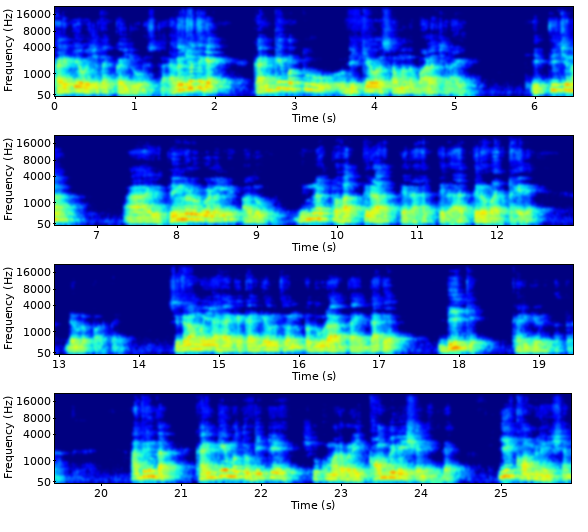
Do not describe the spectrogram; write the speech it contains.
ಖರ್ಗೆ ಅವರ ಜೊತೆ ಕೈ ಜೋಡಿಸ್ತಾರೆ. ಅದರ ಜೊತೆಗೆ ಖರ್ಗೆ ಮತ್ತು ಡಿ ಕೆ ಅವರ ಸಂಬಂಧ ಭಾಳ ಚೆನ್ನಾಗಿದೆ. ಇತ್ತೀಚಿನ ತಿಂಗಳುಗಳಲ್ಲಿ ಅದು ಇನ್ನಷ್ಟು ಹತ್ತಿರ ಹತ್ತಿರ ಹತ್ತಿರ ಹತ್ತಿರವಾಗ್ತಾ ಇದೆ ಡೆವಲಪ್ ಆಗ್ತಾ ಇದೆ. ಸಿದ್ದರಾಮಯ್ಯ ಹೇಗೆ ಖರ್ಗೆ ಅವರು ಸ್ವಲ್ಪ ದೂರ ಆಗ್ತಾ ಇದ್ದಾಗ ಡಿ ಕೆ ಖರ್ಗೆ ಅವರಿಗೆ ಹತ್ತಿರ ಆಗ್ತಿದ್ದಾರೆ ಆದ್ದರಿಂದ ಖರ್ಗೆ ಮತ್ತು ಡಿ ಕೆ ಶಿವಕುಮಾರ್ ಅವರ ಈ ಕಾಂಬಿನೇಷನ್ ಏನಿದೆ? ಈ ಕಾಂಬಿನೇಷನ್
